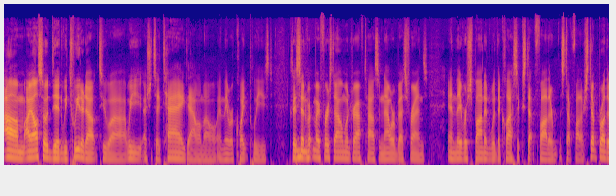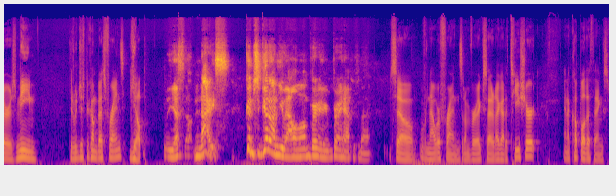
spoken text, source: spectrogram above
um, I also did. We tweeted out to uh, we I should say tagged Alamo, and they were quite pleased because I said my first Alamo Drafthouse, and now we're best friends. And they responded with the classic stepfather, stepfather, stepbrothers meme. Did we just become best friends? Yup. yes. Nice. Good. Good on you, Alamo. I'm very, very happy for that. So now we're friends, and I'm very excited. I got a T-shirt and a couple other things.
